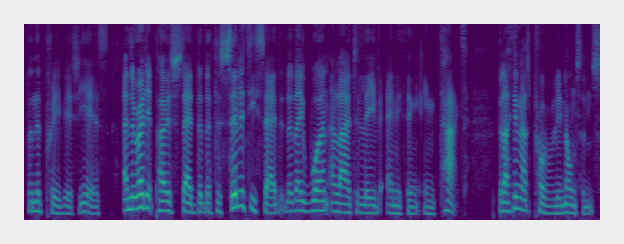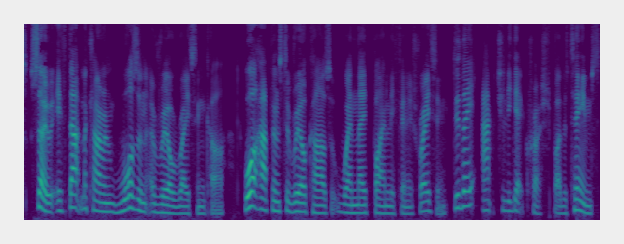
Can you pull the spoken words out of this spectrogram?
from the previous years. And the Reddit post said that the facility said that they weren't allowed to leave anything intact. But I think that's probably nonsense. So, if that McLaren wasn't a real racing car, what happens to real cars when they finally finish racing? Do they actually get crushed by the teams?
